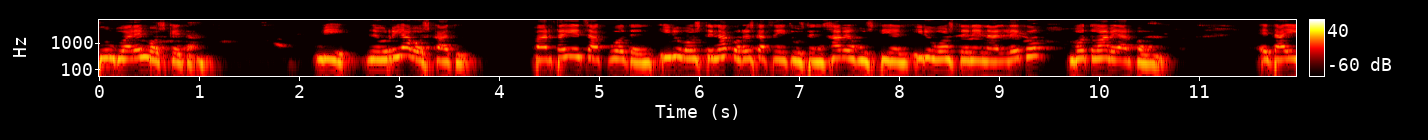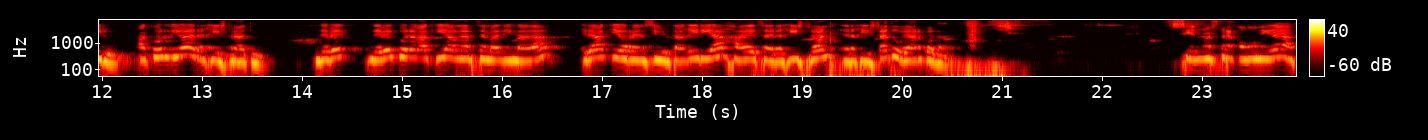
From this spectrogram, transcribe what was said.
puntuaren bosketa. Bi, neurria boskatu. Partai etxakuoten, iru bostenak horrezkatzen dituzten jabe guztien, iru bostenen aldeko, botoa beharko da. Eta iru, akordioa erregistratu. debe, debeku erabakia onartzen baldin bada, erabaki horren ziurtagiria jabetza erregistroan erregistratu beharko da. Si en nuestra comunidad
